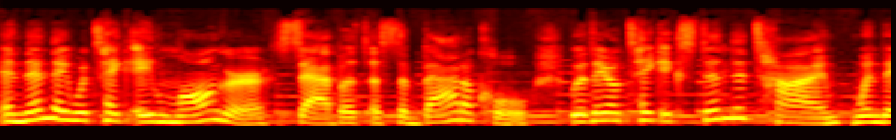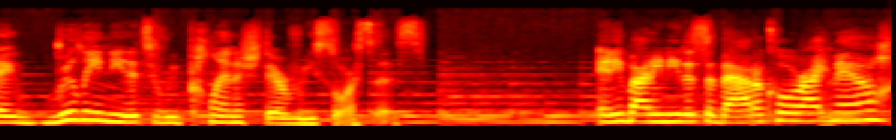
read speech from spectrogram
And then they would take a longer Sabbath, a sabbatical, where they'll take extended time when they really needed to replenish their resources. Anybody need a sabbatical right now?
